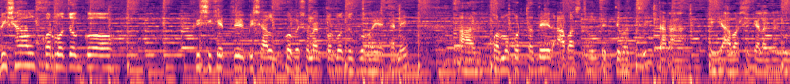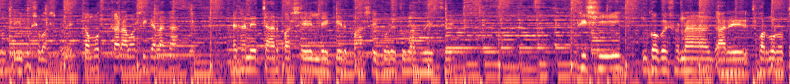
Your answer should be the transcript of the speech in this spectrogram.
বিশাল কর্মযোগ্য কৃষিক্ষেত্রের বিশাল গবেষণার কর্মযোগ্য হয় এখানে। আর কর্মকর্তাদের আবাসস্থল দেখতে পাচ্ছি। তারা এই আবাসিক এলাকাগুলোতেই বসবাস করে। চমৎকার আবাসিক এলাকা। এখানে চারপাশে লেকের পাশে গড়ে তোলা হয়েছে। কৃষি গবেষণাগারে কর্মরত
